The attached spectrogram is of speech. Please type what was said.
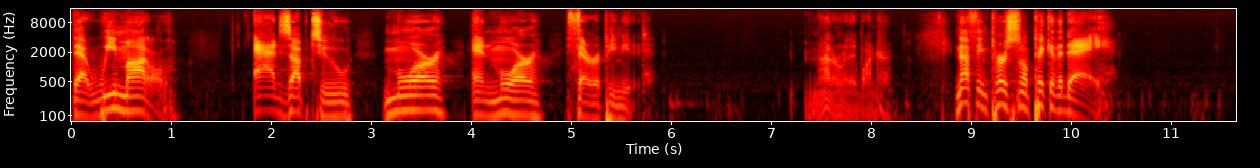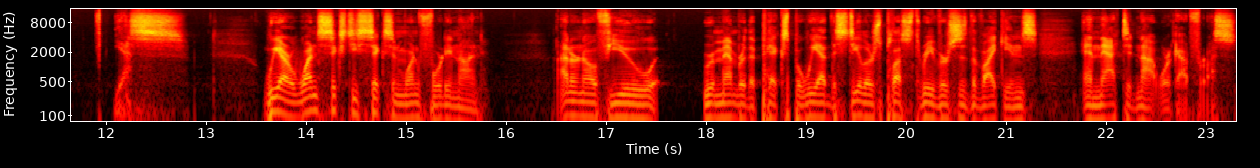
that we model adds up to more and more therapy needed. I don't really wonder. Nothing personal pick of the day. Yes. We are 166 and 149. I don't know if you remember the picks, but we had the Steelers plus three versus the Vikings, and that did not work out for us.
